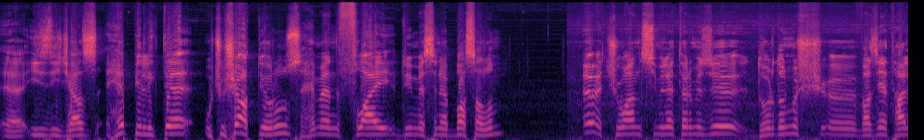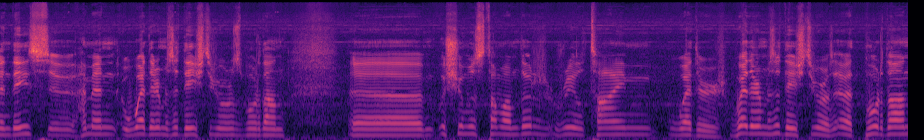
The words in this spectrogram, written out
e, izleyeceğiz. Hep birlikte uçuşa atlıyoruz. Hemen fly düğmesine basalım. Evet şu an simülatörümüzü durdurmuş e, vaziyet halindeyiz. E, hemen weather'ımızı değiştiriyoruz buradan. Ee, ışığımız tamamdır. Real time weather. Weather'ımızı değiştiriyoruz. Evet buradan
